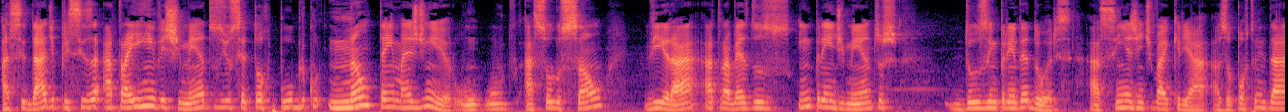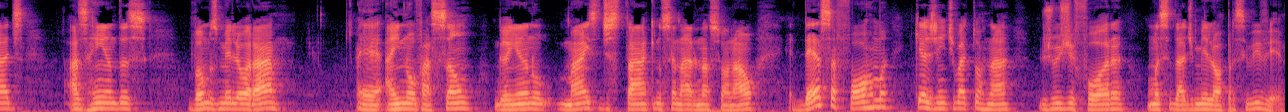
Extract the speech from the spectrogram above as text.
A cidade precisa atrair investimentos e o setor público não tem mais dinheiro. O, o, a solução virá através dos empreendimentos dos empreendedores. Assim a gente vai criar as oportunidades, as rendas, vamos melhorar é, a inovação, ganhando mais destaque no cenário nacional. É dessa forma que a gente vai tornar Juiz de Fora uma cidade melhor para se viver.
